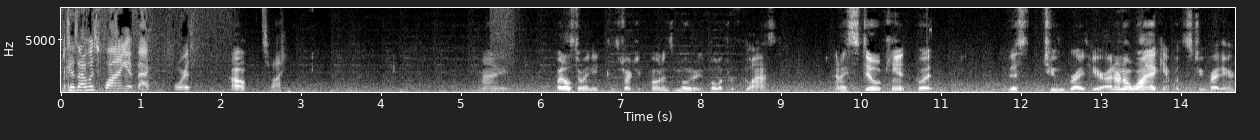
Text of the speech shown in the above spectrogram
Because I was flying it back and forth. Oh, That's why. right. What else do I need? Construction components, motors, bulletproof glass. And I still can't put this tube right here. I don't know why I can't put this tube right here.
